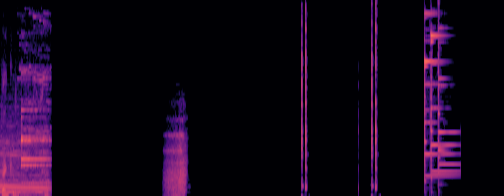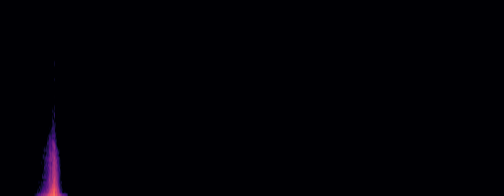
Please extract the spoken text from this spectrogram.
thank you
